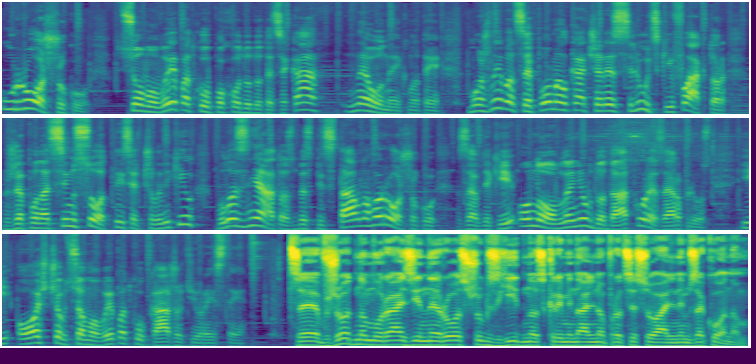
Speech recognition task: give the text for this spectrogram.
у розшуку? В цьому випадку походу до ТЦК не уникнути. Можливо, це помилка через людський фактор. Вже понад 700 тисяч чоловіків було знято з безпідставного розшуку завдяки оновленню в додатку Резерв Плюс. І ось що в цьому випадку кажуть юристи. Це в жодному разі не розшук згідно з кримінально-процесуальним законом.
